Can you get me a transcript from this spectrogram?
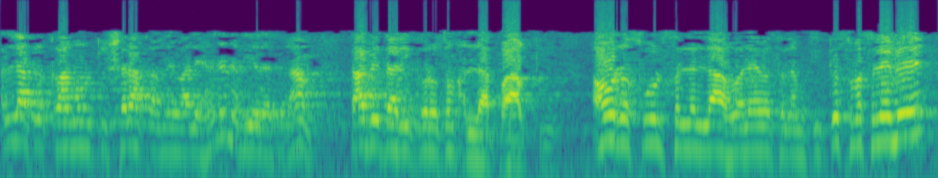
اللہ کے قانون کی شرح کرنے والے ہیں نا نبی علیہ السلام۔ تابے داری کرو تم اللہ پاک کی۔ اور رسول صلی اللہ علیہ وسلم کی کس مسئلے میں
